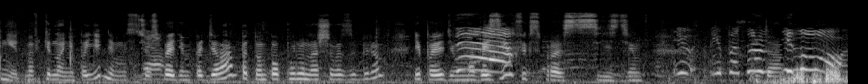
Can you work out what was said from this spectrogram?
Нет, мы в кино не поедем. Мы сейчас Да. поедем по делам, потом папулю нашего заберем и поедем в магазин фикс прайс съездим. И, и потом Да.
